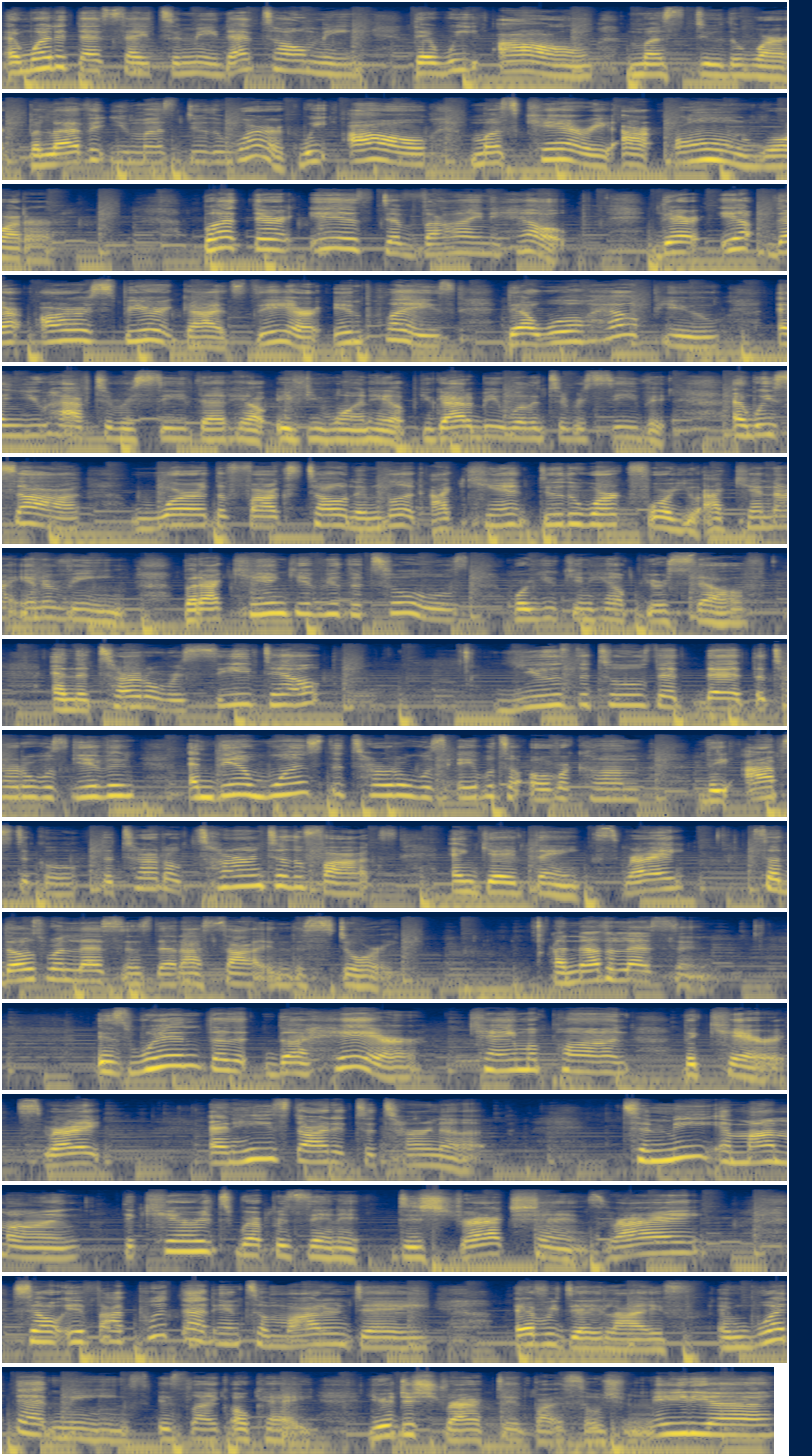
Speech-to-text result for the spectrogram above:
And what did that say to me? That told me that we all must do the work. Beloved, you must do the work. We all must carry our own water. But there is divine help there, there are spirit guides there in place that will help you, and you have to receive that help if you want help. You got to be willing to receive it. And we saw where the fox told him, Look, I can't do the work for you, I cannot intervene, but I can give you the tools where you can help yourself. And the turtle received help use the tools that that the turtle was given. And then once the turtle was able to overcome the obstacle the turtle turned to the fox and gave thanks right? So those were lessons that i saw in this story. Another lesson is when the the hare came upon the carrots right? And he started to turn up. To me in my mind the carrots represented distractions, right? So if I put that into modern day, everyday life, and what that means is like, okay, you're distracted by social media,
